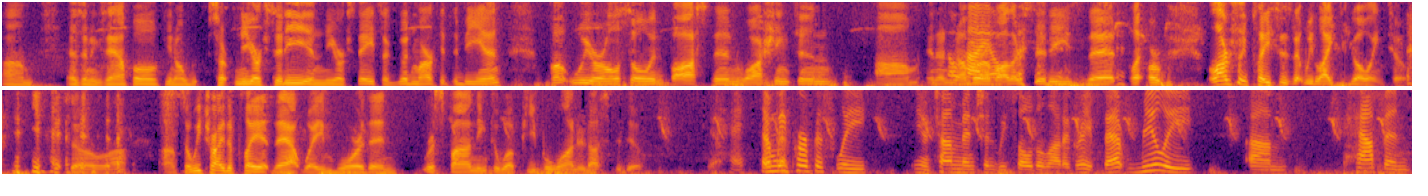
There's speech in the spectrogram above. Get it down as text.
um, as an example, you know, New York City and New York State's a good market to be in, but we are also in Boston, Washington, um, and a number of other cities that, or largely places that we liked going to. So, uh, um, so we tried to play it that way more than responding to what people wanted us to do. Okay, so And we purposely, you know, Tom mentioned we sold a lot of grapes. That really um, happened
